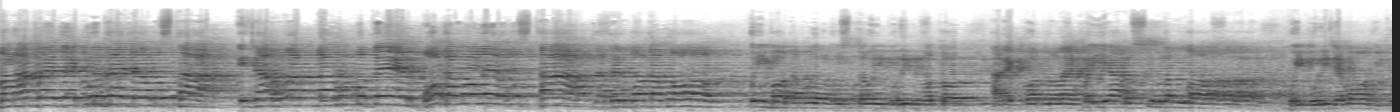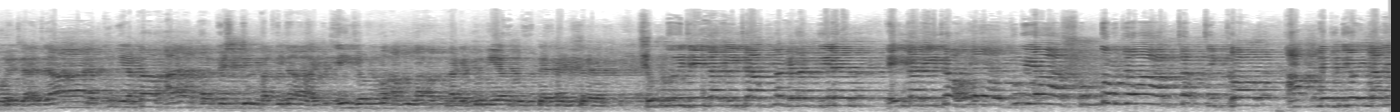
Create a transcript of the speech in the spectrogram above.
মারা যায় যায় যায় অবস্থা। এটা হলো আপনার বদামলের অবস্থা। যাদের বদামল, ওই বদামলের অবস্থা ওই মতো। কইয়া রাসূলুল্লাহ, ওই যেমন পড়ে যায় যায়। দুনিয়াটার হায়াত আর বেশি দিন বাকি নাই। এই জন্য আল্লাহ আপনাকে দুনিয়ার রূপ দেখাইছেন সুন্দরী যে গাড়িটা আপনাকে ডাক দিলেন, এই গাড়িটা হলো দুনিয়ার সৌন্দর্য আর চাকচিক্য। আপনি যদি ওই কথায়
